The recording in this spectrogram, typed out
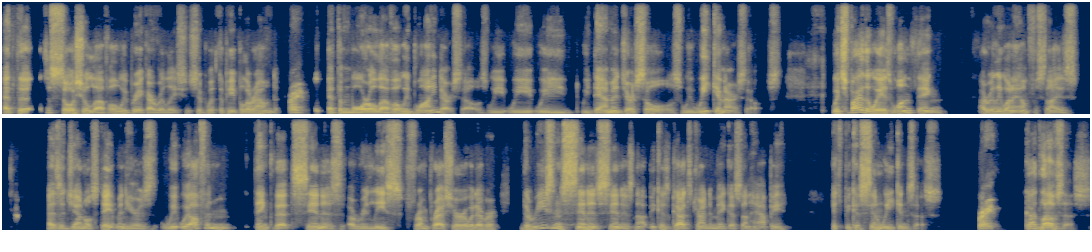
At the, at the social level, we break our relationship with the people around us. Right. At the moral level, we blind ourselves. We we we we damage our souls. We weaken ourselves. Which, by the way, is one thing I really want to emphasize as a general statement here is we, we often think that sin is a release from pressure or whatever. The reason sin is sin is not because God's trying to make us unhappy. It's because sin weakens us. Right. God loves us.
